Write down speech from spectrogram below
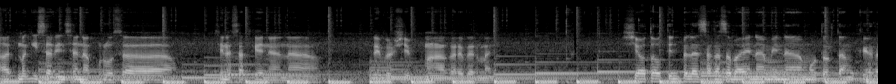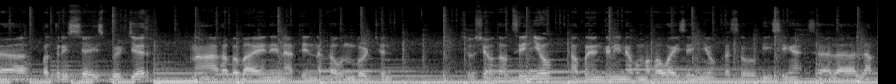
At mag-isa rin siya na crew sa sinasakyan na na river ship mga Carberman. Shoutout din pala sa kasabayan namin na motor tanker ah, Patricia Isberger. Mga kababayan din natin naka-onboard dyan. So shoutout sa inyo. Ako yun kanina kumakaway sa inyo kaso busy nga sa lalak.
